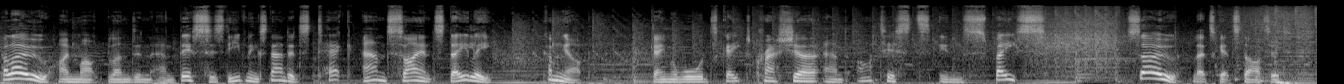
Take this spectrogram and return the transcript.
Hello, I'm Mark Blunden, and this is the Evening Standard's Tech and Science Daily. Coming up, Game Awards, Gatecrasher, and Artists in Space. So, let's get started.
